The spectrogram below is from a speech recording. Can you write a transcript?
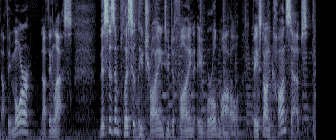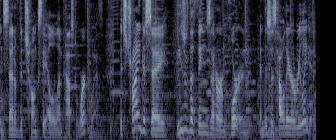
Nothing more, nothing less. This is implicitly trying to define a world model based on concepts instead of the chunks the LLM has to work with. It's trying to say, these are the things that are important, and this is how they are related.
